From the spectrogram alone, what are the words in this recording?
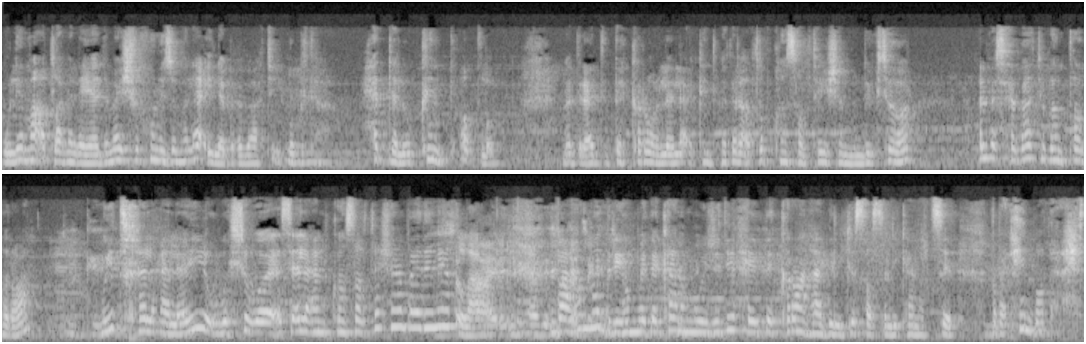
وليه ما أطلع من العيادة؟ ما يشوفوني زملائي إلا بعباتي وقتها. حتى لو كنت أطلب. ما أدري عاد تتذكرون ولا لا كنت مثلا أطلب consultation من دكتور البس عباتي وانتظره. ويدخل علي وأسأله عن ال consultation وبعدين يطلع. فما أدري هم إذا كانوا موجودين حيتذكرون هذه القصص اللي كانت تصير. طبعا الحين الوضع أحس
